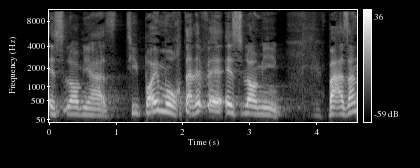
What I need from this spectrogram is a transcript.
اسلامی هست تیپای مختلف اسلامی بعضا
